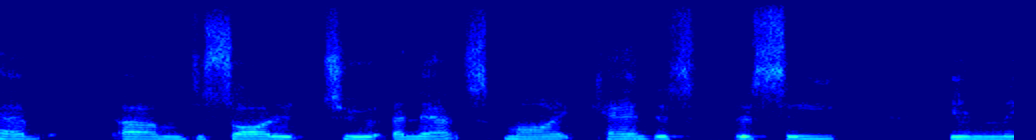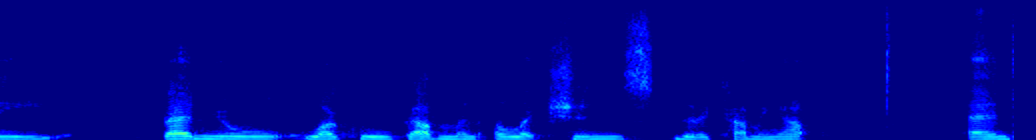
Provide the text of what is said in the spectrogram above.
have um, decided to announce my candidacy in the annual local government elections that are coming up and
